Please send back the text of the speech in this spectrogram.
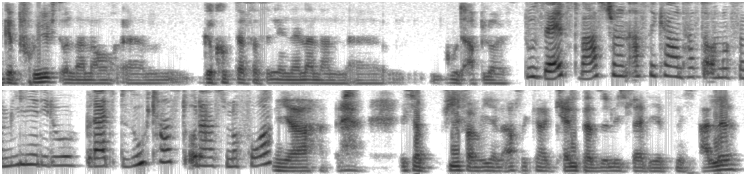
geprüft und dann auch ähm, geguckt, dass das in den Ländern dann äh, gut abläuft. Du selbst warst schon in Afrika und hast da auch noch Familie, die du bereits besucht hast oder hast du noch vor? Ja, ich habe viel Familie in Afrika, kenne persönlich leider jetzt nicht alle.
